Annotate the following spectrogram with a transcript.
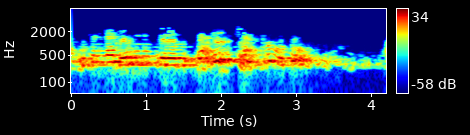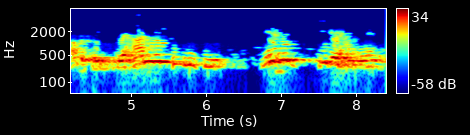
అధికంగా దేనిని ప్రయోగిస్తే అదే ముఖ్యార్థం అవుతూ ఉంటుంది. కాబట్టి దేహాన్ని చూపించి నేను ఈ దేహం నేను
